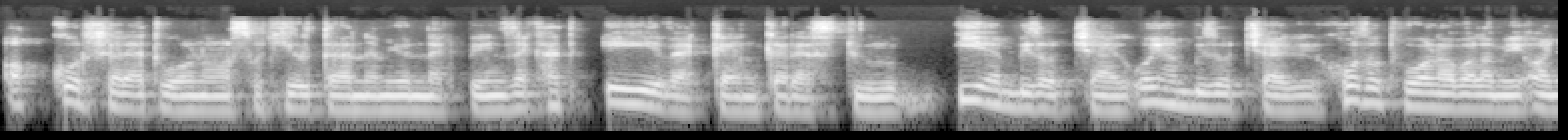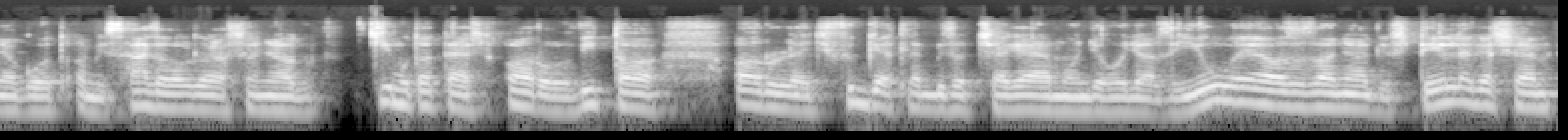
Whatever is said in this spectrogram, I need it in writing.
akkor se lett volna az, hogy hirtelen nem jönnek pénzek. Hát éveken keresztül ilyen bizottság, olyan bizottság hozott volna valami anyagot, ami századoldalas anyag, kimutatást, arról vita, arról egy független bizottság elmondja, hogy az jó-e az az anyag, és ténylegesen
